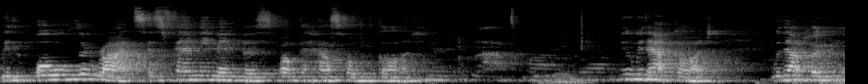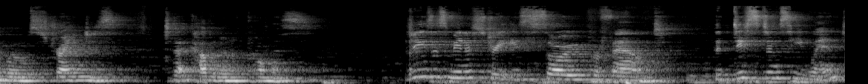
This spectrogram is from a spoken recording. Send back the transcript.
with all the rights as family members of the household of God. You're without God, without hope in the world, strangers to that covenant of promise. Jesus' ministry is so profound. The distance he went,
